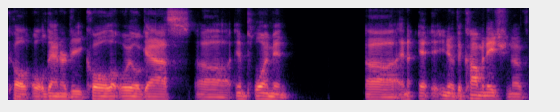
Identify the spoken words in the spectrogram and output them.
called old energy, coal, oil, gas uh, employment uh, and uh, you know the combination of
